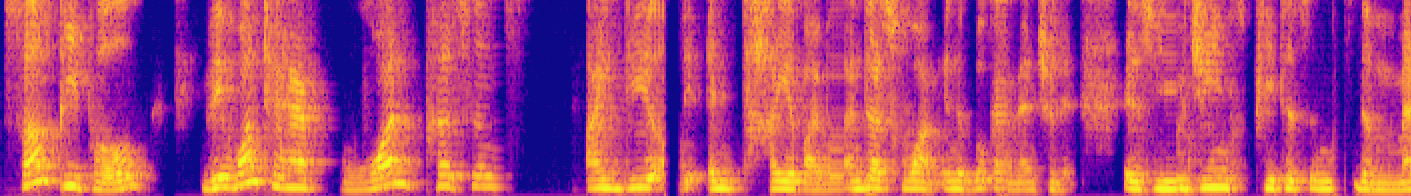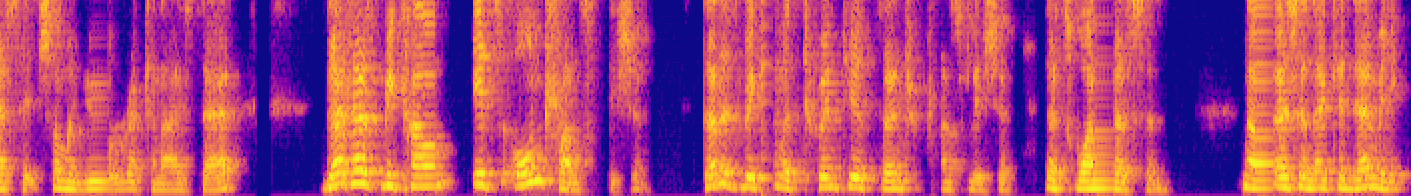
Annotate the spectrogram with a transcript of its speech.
Some people, they want to have one person's idea of the entire Bible, and that's one. In the book, I mentioned it, is Eugene Peterson's The Message. Some of you will recognize that. That has become its own translation. That has become a 20th century translation. That's one person. Now, as an academic,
